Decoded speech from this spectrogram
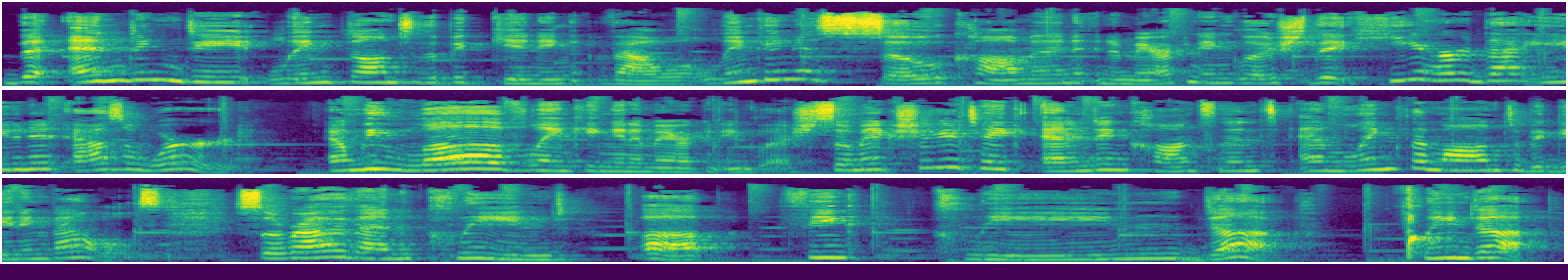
The ending D linked onto the beginning vowel. Linking is so common in American English that he heard that unit as a word. And we love linking in American English, so make sure you take ending consonants and link them on to beginning vowels. So rather than cleaned up, think cleaned up. Cleaned up.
